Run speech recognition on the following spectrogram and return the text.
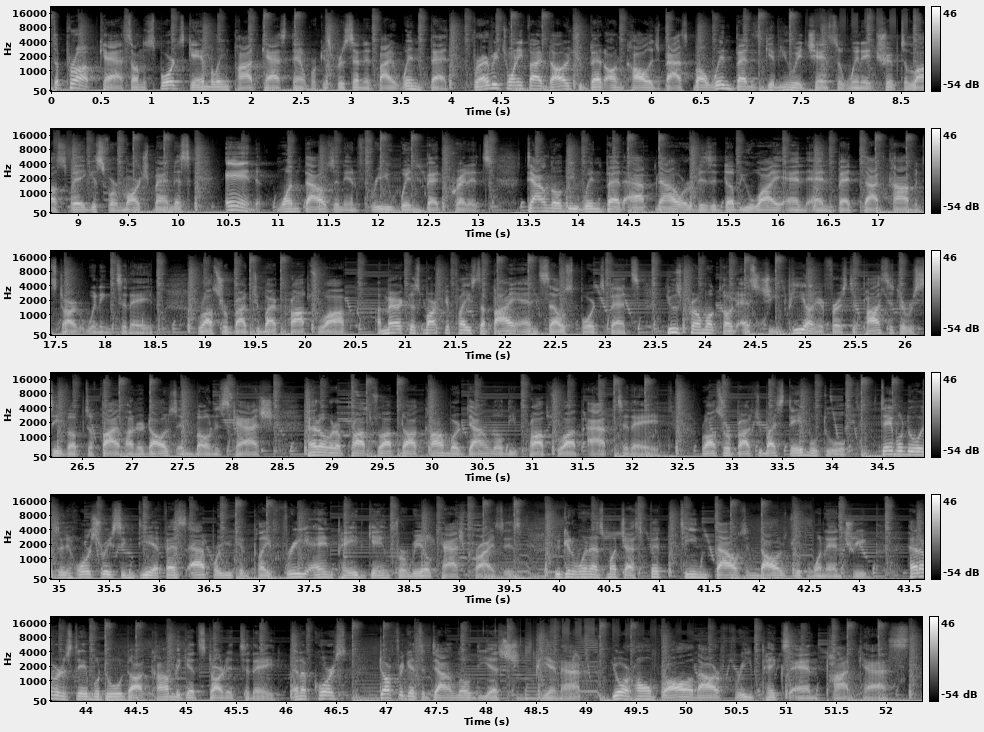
The Propcast on the Sports Gambling Podcast Network is presented by WynnBET. For every $25 you bet on college basketball, WynnBET is giving you a chance to win a trip to Las Vegas for March Madness and 1000 in free WynnBET credits. Download the WynnBET app now or visit WYNNBet.com and start winning today. We're also brought to you by PropSwap, America's marketplace to buy and sell sports bets. Use promo code SGP on your first deposit to receive up to $500 in bonus cash. Head over to PropSwap.com or download the PropSwap app today. We're also brought to you by StableDuel. StableDuel is a horse racing DFS app where you can play free and paid games for real cash prizes. You can win as much as $15,000 with one entry. Head over to StableDuel.com to get started today. And of course, don't forget to download the SGPN app, your home for all of our free picks and podcasts.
